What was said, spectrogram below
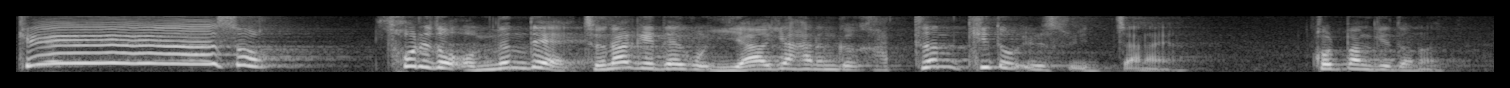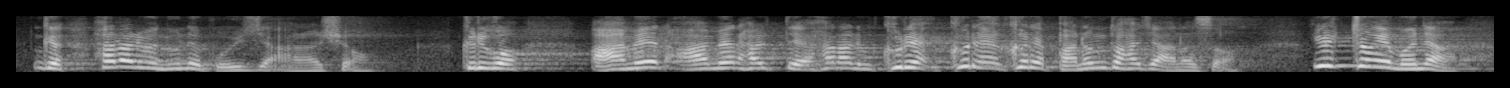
계속 소리도 없는데 전화기 되고 이야기하는 것 같은 기도일 수 있잖아요. 골방 기도는. 그러니까 하나님의 눈에 보이지 않으셔. 그리고 아멘 아멘 할 때 하나님 그래 그래 그래 반응도 하지 않아서. 일종의 뭐냐?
